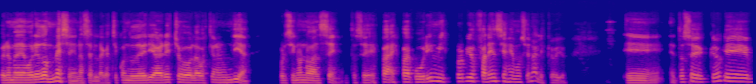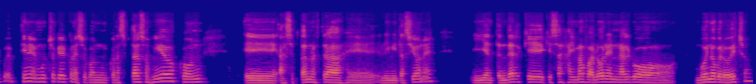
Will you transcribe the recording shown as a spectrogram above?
pero me demoré dos meses en hacerla, ¿cachai? Cuando debería haber hecho la cuestión en un día, por si no, no avancé. Entonces, es para es cubrir mis propias falencias emocionales, creo yo. Eh, entonces, creo que pues, tiene mucho que ver con eso, con, con aceptar esos miedos, con eh, aceptar nuestras eh, limitaciones y entender que quizás hay más valor en algo bueno pero hecho,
